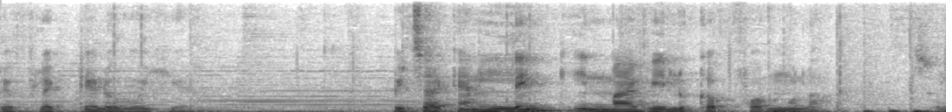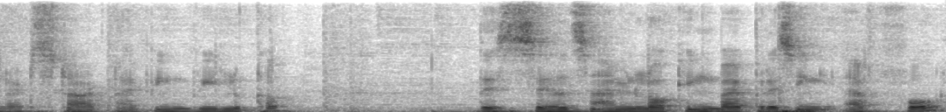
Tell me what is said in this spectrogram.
reflected over here which I can link in my VLOOKUP formula. So let's start typing VLOOKUP. This cells I'm locking by pressing F4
